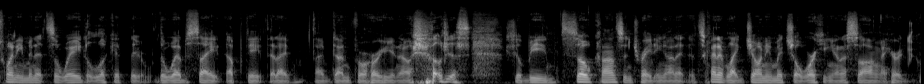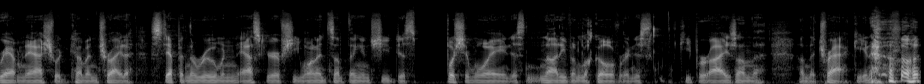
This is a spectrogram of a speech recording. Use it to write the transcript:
20 minutes away to look at the, the website update that I've, I've done for her. You know, she'll just, she'll be so concentrating on it. It's kind of like Joni Mitchell working on a song. I heard Graham Nash would come and try to step in the room and ask her if she wanted something, and she'd just push him away and just not even look over and just keep her eyes on the on the track, you know.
